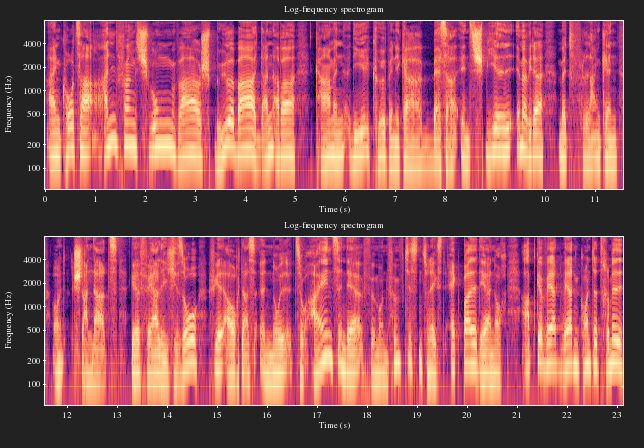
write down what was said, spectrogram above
Ein kurzer Anfangsschwung war spürbar, dann aber kamen die Köpenicker besser ins Spiel, immer wieder mit Flanken und Standards gefährlich. So fiel auch das 0 zu 1 in der 55. Zunächst Eckball, der noch abgewehrt werden konnte. Trimmel,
